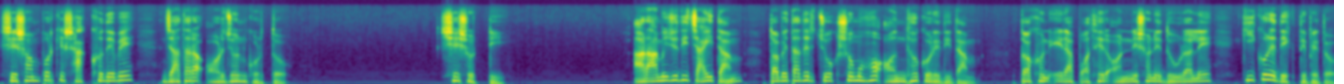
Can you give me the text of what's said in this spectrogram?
সে সম্পর্কে সাক্ষ্য দেবে যা তারা অর্জন করত। ছেষট্টি। আর আমি যদি চাইতাম, তবে তাদের চোখসমূহ অন্ধ করে দিতাম, তখন এরা পথের অন্বেষণে দৌড়ালে কি করে দেখতে পেত?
